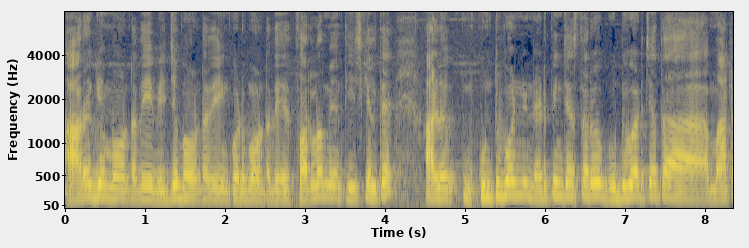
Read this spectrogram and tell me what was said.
ఆరోగ్యం బాగుంటుంది విద్య బాగుంటుంది ఇంకోటి బాగుంటుంది. త్వరలో మేము తీసుకెళ్తే వాళ్ళు కుంటుబడిని నడిపించేస్తారు. గుడ్డివాడి చేత మాట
